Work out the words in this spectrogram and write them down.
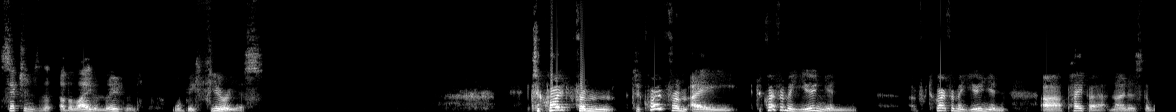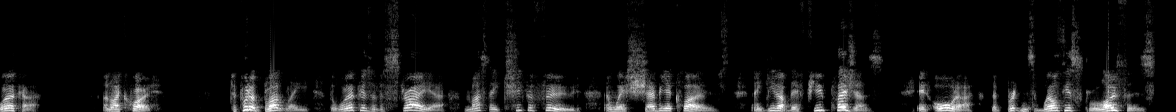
sections of the, of the labour movement will be furious. To quote from to quote from a to quote from a union to quote from a union uh, paper known as the Worker, and I quote: to put it bluntly, the workers of Australia must eat cheaper food and wear shabbier clothes and give up their few pleasures in order that Britain's wealthiest loafers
